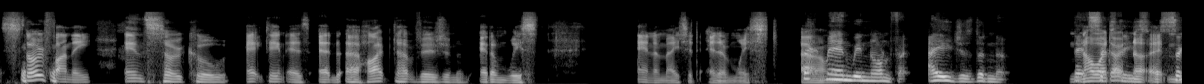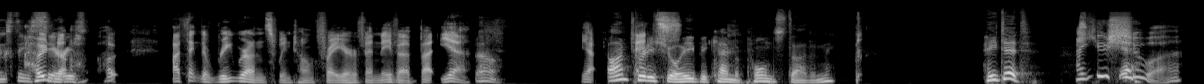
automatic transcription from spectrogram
so funny and so cool, acting as an, a hyped up version of Adam West, animated Adam West. Um, Batman went on for ages, didn't it? That no, I don't know. It- 60s who kno- series. who- I think the reruns went on forever and ever, but yeah, Oh, I'm pretty That's- sure he became a porn star, didn't he? He did. are you sure?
